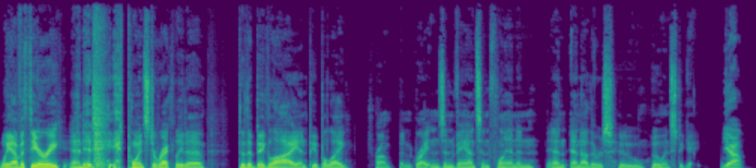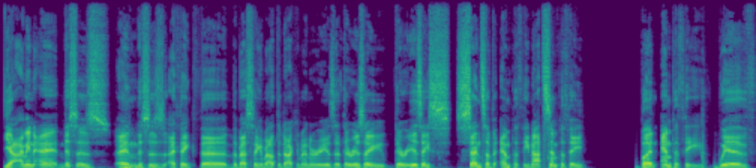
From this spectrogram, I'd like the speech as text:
We have a theory, and it it points directly to to the big lie and people like Trump and Greitens and Vance and Flynn and and and others who who instigate. Yeah. Yeah, I mean, uh, this is, and this is, I think the the best thing about the documentary is that there is a there is a s- sense of empathy, not sympathy, but empathy with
